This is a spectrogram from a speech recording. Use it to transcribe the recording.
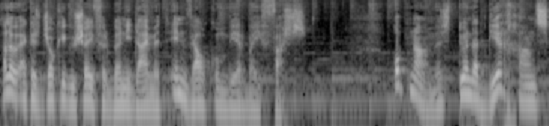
Hallo, ek is Jockey Gouchee vir Bernie Diamond en welkom weer by Vars. Opnames toon dat deurgaans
